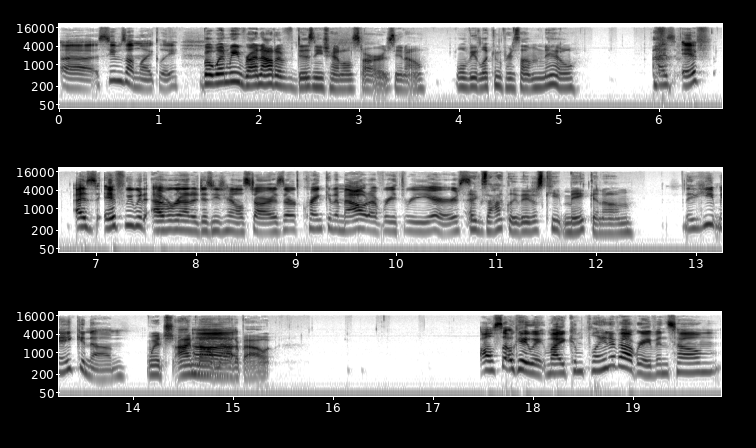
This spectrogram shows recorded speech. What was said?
Uh, seems unlikely. But when we run out of Disney Channel stars, you know, we'll be looking for something new. As if, as if we would ever run out of Disney Channel stars. They're cranking them out every three years. Exactly. They just keep making them, They keep making them. which I'm not Uh, mad about. Also, okay, wait. My complaint about Ravens Home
